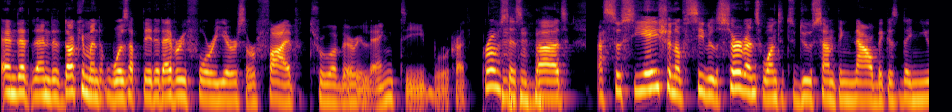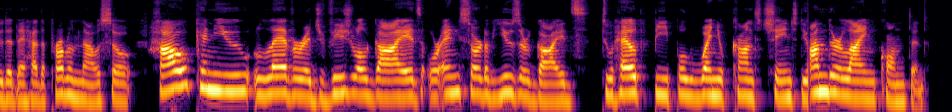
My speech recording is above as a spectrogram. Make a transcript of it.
and that and the document was updated every four years or five through a very lengthy bureaucratic process but association of civil servants wanted to do something now because they knew that they had a problem now. So how can you leverage visual guides or any sort of user guides to help people when you can't change the underlying content?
